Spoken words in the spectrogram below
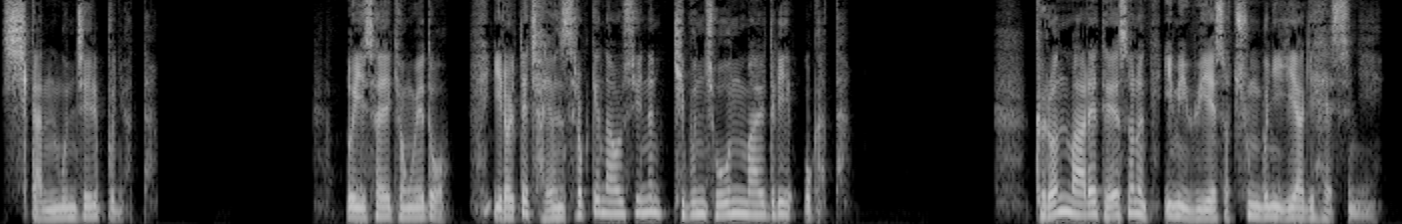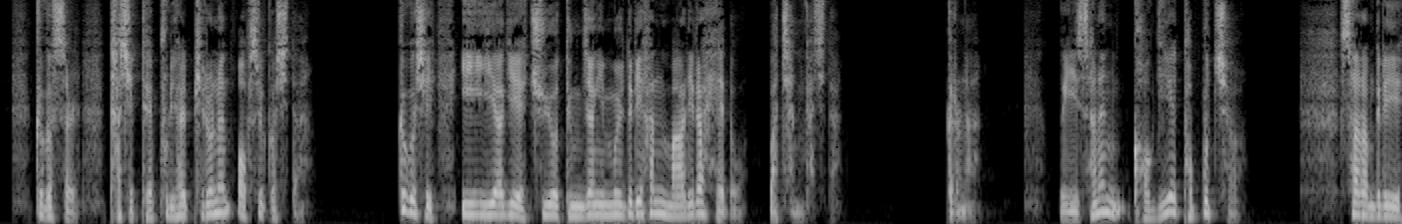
시간 문제일 뿐이었다. 의사의 경우에도 이럴 때 자연스럽게 나올 수 있는 기분 좋은 말들이 오갔다. 그런 말에 대해서는 이미 위에서 충분히 이야기했으니 그것을 다시 되풀이할 필요는 없을 것이다. 그것이 이 이야기의 주요 등장인물들이 한 말이라 해도 마찬가지다. 그러나 의사는 거기에 덧붙여 사람들이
